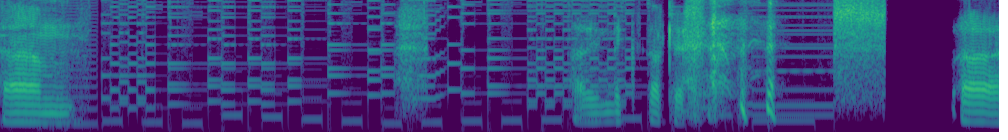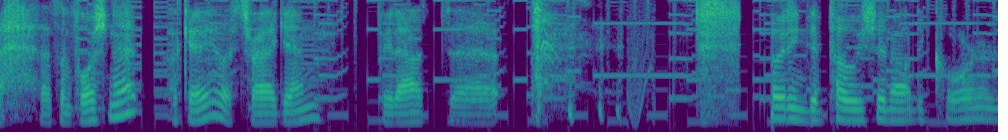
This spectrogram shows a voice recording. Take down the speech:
Um, I didn't. Okay. uh, that's unfortunate. Okay, let's try again without uh, putting the potion on the corner.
